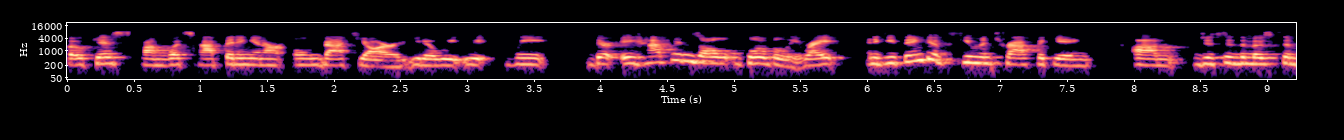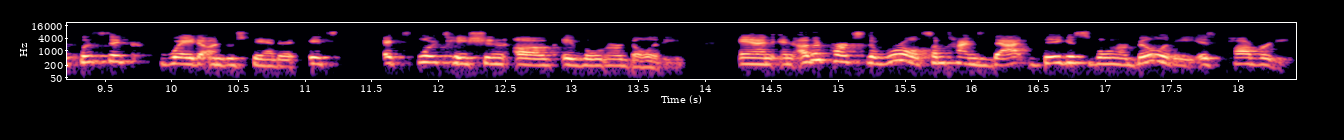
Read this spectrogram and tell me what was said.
focus on what's happening in our own backyard. You know, we we we there it happens all globally, right? And if you think of human trafficking, um, just in the most simplistic way to understand it, it's exploitation of a vulnerability. And in other parts of the world, sometimes that biggest vulnerability is poverty.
